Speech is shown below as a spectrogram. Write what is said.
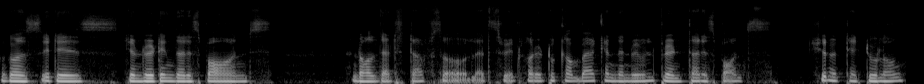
because it is generating the response and all that stuff. So let's wait for it to come back and then we will print the response. Shouldn't take too long.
